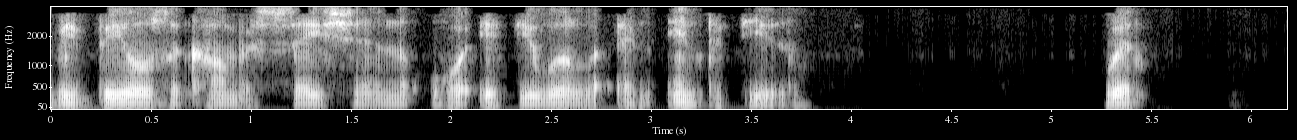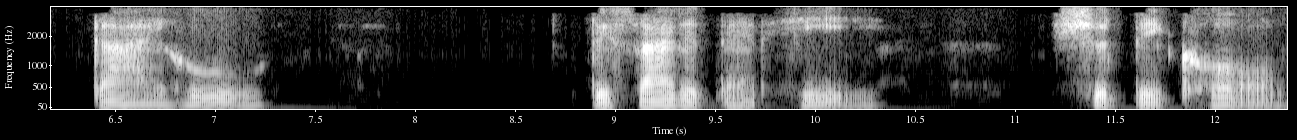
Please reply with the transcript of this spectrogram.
reveals a conversation or, if you will, an interview with guy who decided that he should be called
